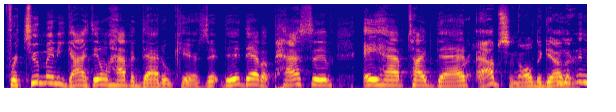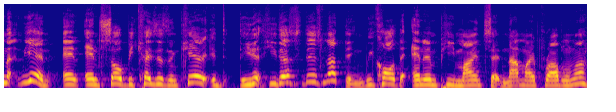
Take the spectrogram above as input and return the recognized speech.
For too many guys, they don't have a dad who cares. They, they, they have a passive Ahab type dad Absent altogether. yeah, and and so because he doesn't care, it, he, he does. There's nothing. We call it the NMP mindset. Not my problem. Huh?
